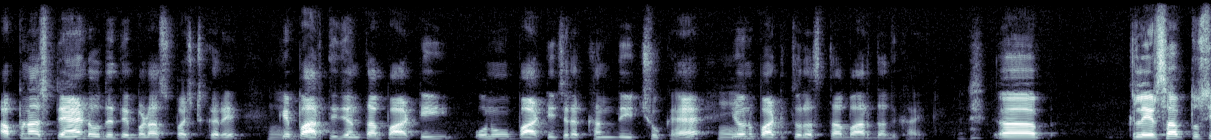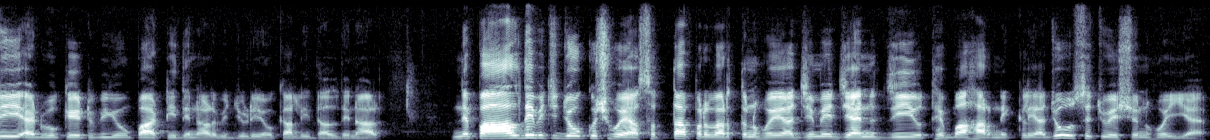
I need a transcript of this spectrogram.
ਆਪਣਾ ਸਟੈਂਡ ਉਹਦੇ ਤੇ ਬੜਾ ਸਪਸ਼ਟ ਕਰੇ ਕਿ। ਭਾਰਤੀ ਜਨਤਾ ਪਾਰਟੀ ਉਹਨੂੰ ਪਾਰਟੀ 'ਚ ਰੱਖਣ ਦੀ ਇੱਛੁਕ ਹੈ। ਜਾਂ ਉਹਨੂੰ ਪਾਰਟੀ ਤੋਂ ਰਸਤਾ ਬਾਹਰ ਦਾ ਦਿਖਾਏ। ਕਲੇਰ ਸਾਹਿਬ ਤੁਸੀਂ ਐਡਵੋਕੇਟ ਵੀ ਹੋ ਪਾਰਟੀ ਦੇ ਨਾਲ ਵੀ ਜੁੜੇ ਹੋ ਅਕਾਲੀ ਦਲ ਦੇ ਨਾਲ। ਨੇਪਾਲ ਦੇ ਵਿੱਚ ਜੋ ਕੁਝ ਹੋਇਆ ਸੱਤਾ ਪਰਿਵਰਤਨ ਹੋਇਆ ਜਿਵੇਂ ਜੈਨ ਜੀ ਉੱਥੇ ਬਾਹਰ ਨਿਕਲਿਆ ਜੋ ਸਿਚੁਏਸ਼ਨ ਹੋਈ ਹੈ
